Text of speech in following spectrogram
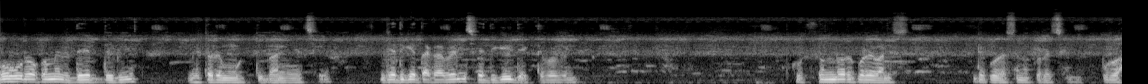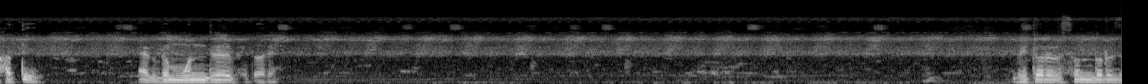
বহু রকমের দেব দেবী ভেতরে মূর্তি বানিয়েছে। যেদিকে তাকাবেন, সেদিকেই দেখতে পাবেন। খুব সুন্দর করে বানিয়েছে, ডেকোরেশন করেছেন পুরো হাতে, একদম মন্দিরের ভেতরে। ভেতরের সৌন্দর্য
